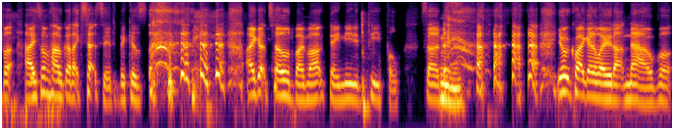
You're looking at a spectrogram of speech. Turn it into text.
But I somehow got accepted because I got told by Mark they needed people. So you won't quite get away with that now. But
